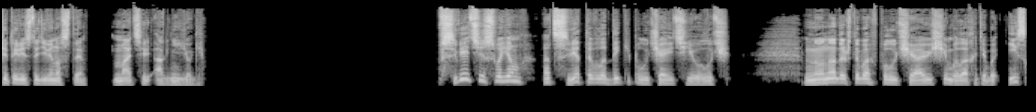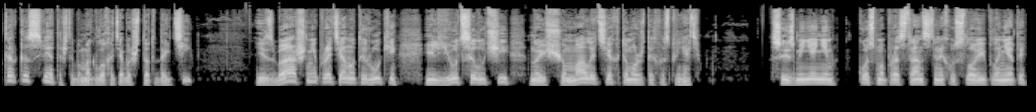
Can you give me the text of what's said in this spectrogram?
490. Матерь Агни-йоги. В свете своем от света владыки получаете его луч. Но надо, чтобы в получающем была хотя бы искорка света, чтобы могло хотя бы что-то дойти. Из башни протянуты руки и льются лучи, но еще мало тех, кто может их воспринять. С изменением космопространственных условий планеты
